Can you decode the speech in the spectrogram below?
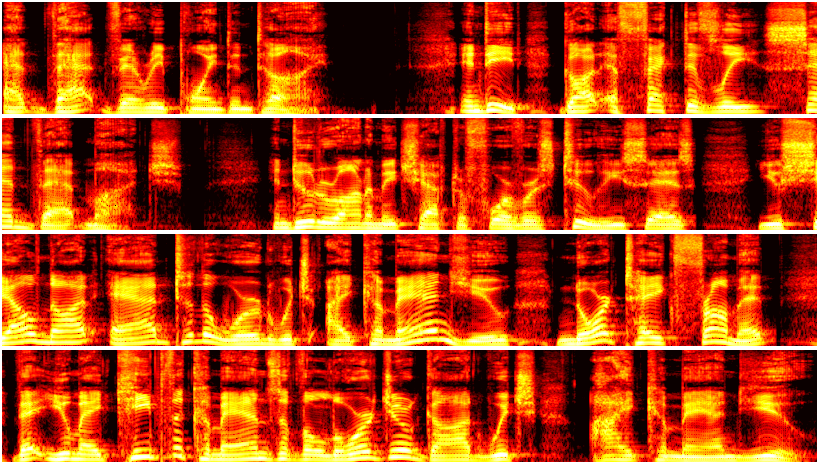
at that very point in time. Indeed, God effectively said that much. In Deuteronomy chapter 4 verse 2 he says, "You shall not add to the word which I command you, nor take from it, that you may keep the commands of the Lord your God which I command you."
